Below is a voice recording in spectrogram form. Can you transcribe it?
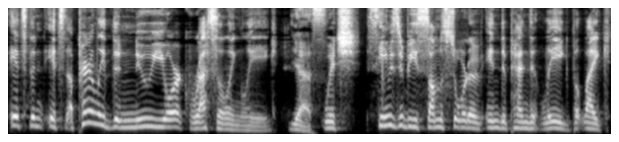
it's the it's apparently the new york wrestling league Yes. which seems to be some sort of independent league, but like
